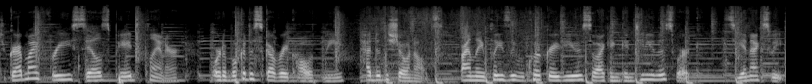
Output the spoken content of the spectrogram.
To grab my free sales page planner, or to book a discovery call with me, head to the show notes. Finally, please leave a quick review so I can continue this work. See you next week.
